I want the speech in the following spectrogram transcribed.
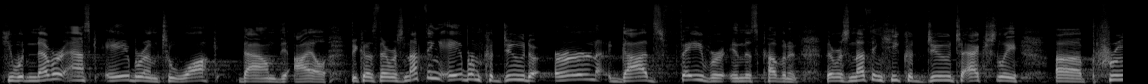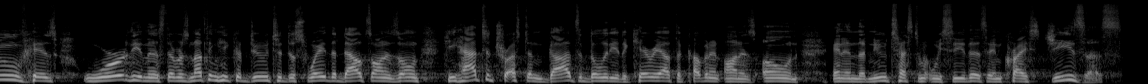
He would never ask Abram to walk down the aisle because there was nothing Abram could do to earn God's favor in this covenant. There was nothing he could do to actually uh, prove his worthiness. There was nothing he could do to dissuade the doubts on his own. He had to trust in God's ability to carry out the covenant on his own. And in the New Testament, we see this in Christ Jesus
